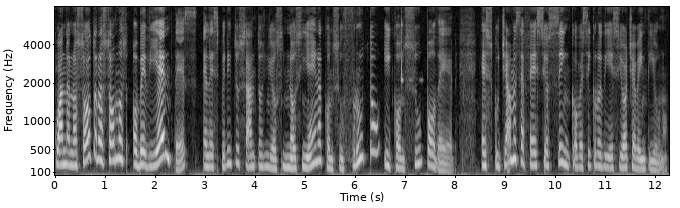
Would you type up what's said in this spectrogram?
Cuando nosotros somos obedientes, el Espíritu Santo nos, nos llena con su fruto y con su poder. Escuchamos Efesios 5, versículos 18 a 21,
